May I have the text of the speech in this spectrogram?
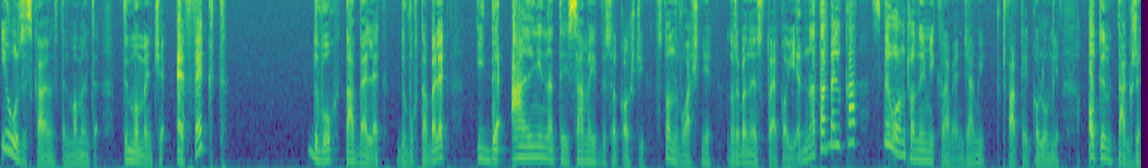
i uzyskałem w, ten moment, w tym momencie efekt dwóch tabelek, dwóch tabelek idealnie na tej samej wysokości. Stąd właśnie zrobione jest to jako jedna tabelka z wyłączonymi krawędziami w czwartej kolumnie. O tym także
